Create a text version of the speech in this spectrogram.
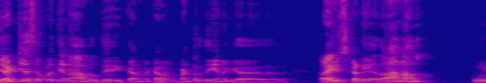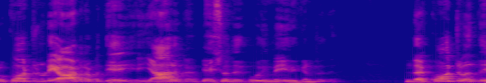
ஜட்ஜஸை பற்றி நான் வந்து கமெண்ட் பண்ணுறது எனக்கு ரைட்ஸ் கிடையாது. ஆனால் ஒரு கோர்ட்டினுடைய ஆர்டரை பற்றி யாருக்குமே பேசுவதற்கு உரிமை இருக்கின்றது. இந்த கோர்ட் வந்து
